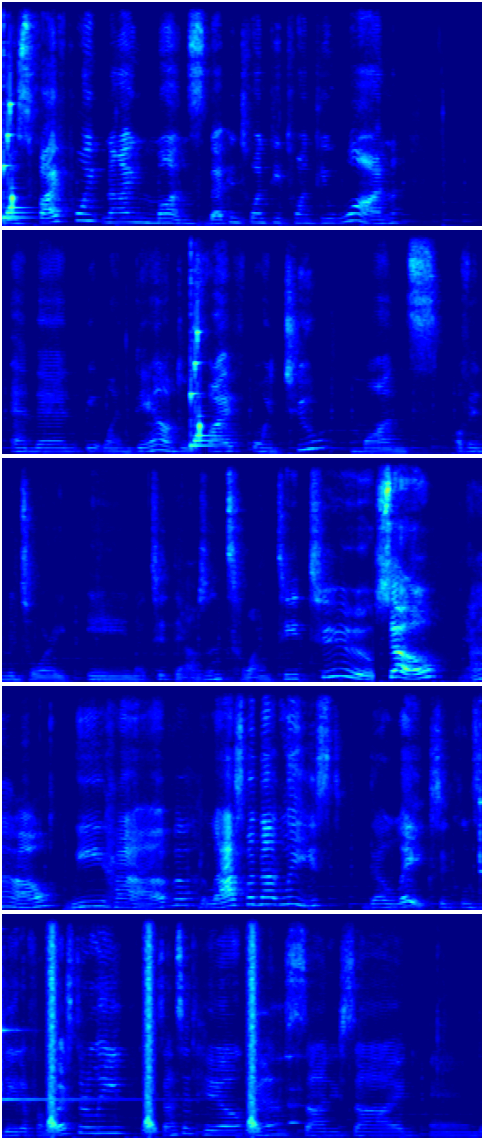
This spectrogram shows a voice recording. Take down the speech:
was 5.9 months back in 2021 and then it went down to 5.2 months of inventory in 2022. So now we have, last but not least, the lakes includes data from Westerleigh, Sunset Hill, and Sunnyside. And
